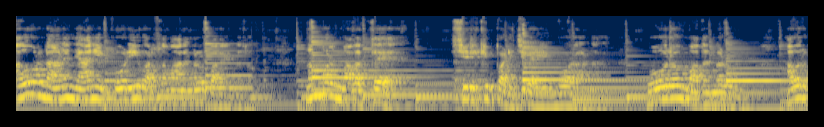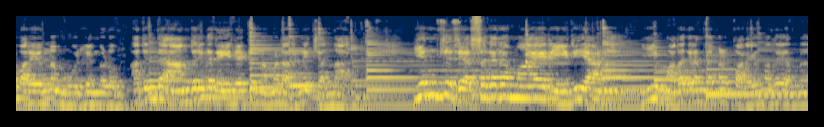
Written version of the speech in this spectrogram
അതുകൊണ്ടാണ് ഞാൻ ഇപ്പോൾ ഈ വർത്തമാനങ്ങൾ പറയുന്നത്. നമ്മൾ മതത്തെ ശരിക്കും പഠിച്ചു കഴിയുമ്പോഴാണ് ഓരോ മതങ്ങളും അവർ പറയുന്ന മൂല്യങ്ങളും അതിന്റെ ആന്തരികതയിലേക്ക് നമ്മൾ ഇറങ്ങിച്ചെന്നാൽ എന്ത് രസകരമായ രീതിയാണ് ഈ മതഗ്രന്ഥങ്ങൾ പറയുന്നത് എന്ന്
